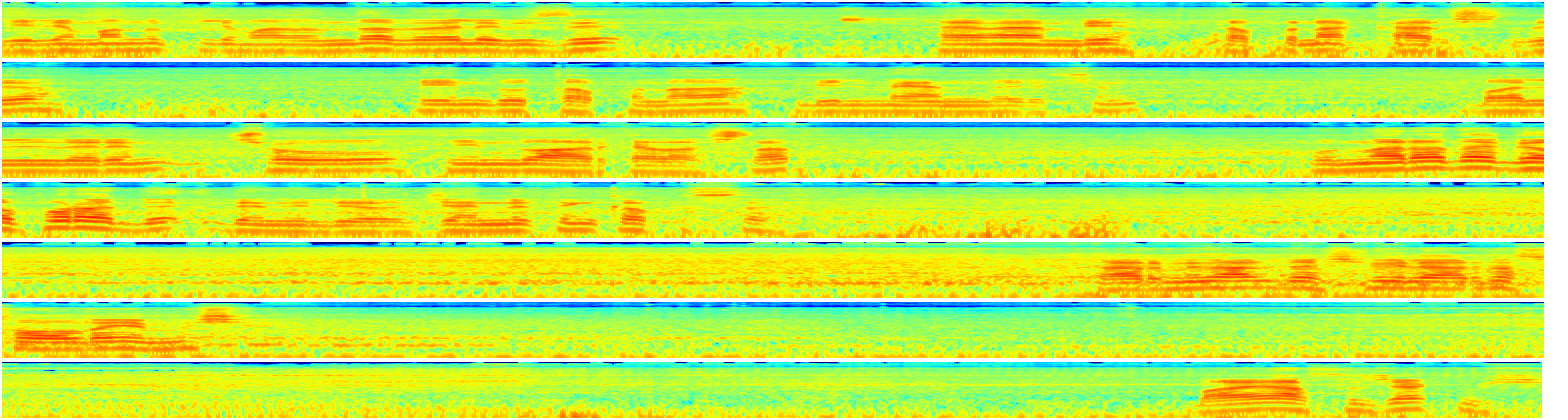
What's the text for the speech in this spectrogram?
Gilimanuk limanında böyle bizi hemen bir tapınak karşılıyor. Hindu tapınağı bilmeyenler için. Balilerin çoğu Hindu arkadaşlar. Bunlara da Gapura de- deniliyor. Cennetin kapısı. Terminal de şu ileride soldaymış. Bayağı sıcakmış.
